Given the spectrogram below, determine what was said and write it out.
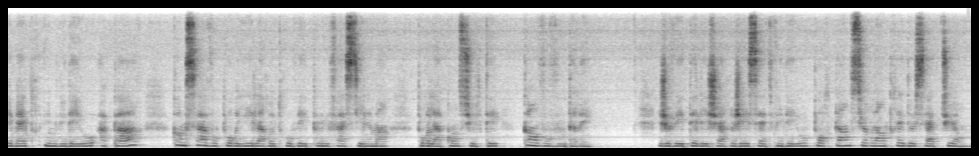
et mettre une vidéo à part, comme ça vous pourriez la retrouver plus facilement pour la consulter quand vous voudrez. Je vais télécharger cette vidéo portant sur l'entrée de Saturne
